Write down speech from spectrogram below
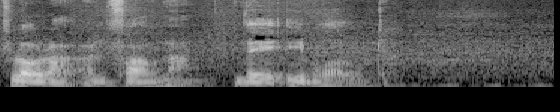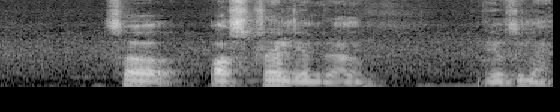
flora and fauna, they evolved. So, Australian realm New Zealand.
